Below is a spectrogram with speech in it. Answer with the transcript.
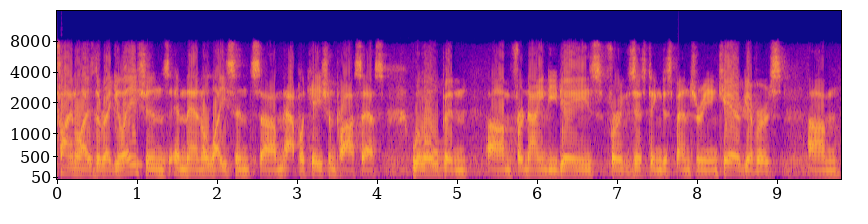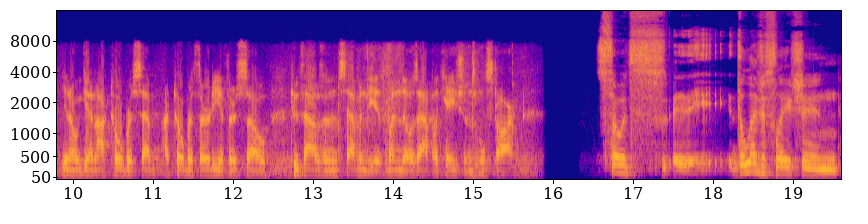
finalize the regulations, and then a license um, application process will open um, for 90 days for existing dispensary and caregivers. Um, you know, again, October 7, October 30th or so, 2070 is when those applications will start. So it's the legislation,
